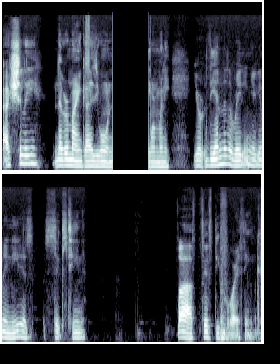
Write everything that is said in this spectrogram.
Actually, never mind, guys. You won't need more money. Your the end of the rating you're gonna need is sixteen. Uh, 54, I think.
